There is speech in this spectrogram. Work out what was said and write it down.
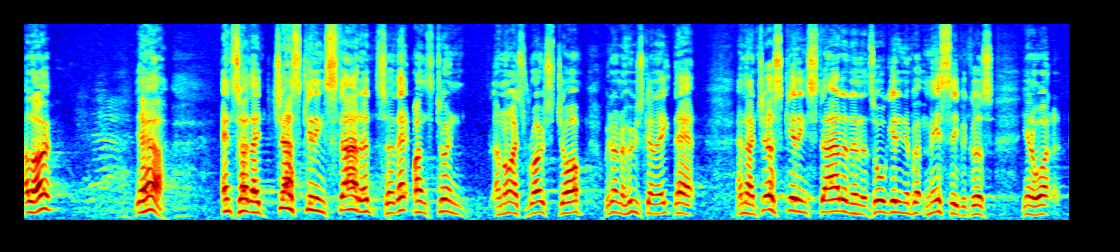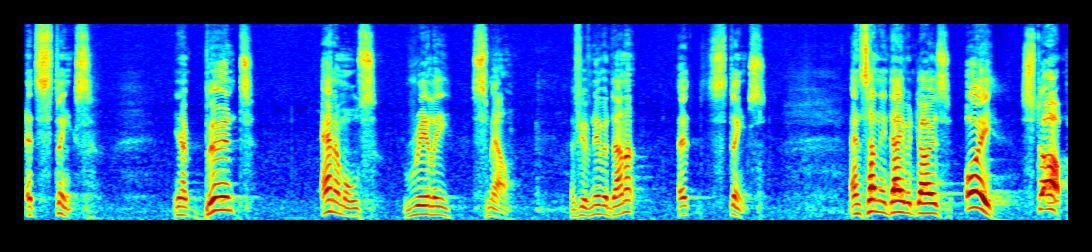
Hello? Yeah. And so they're just getting started. So that one's doing a nice roast job. We don't know who's going to eat that. And they're just getting started, and it's all getting a bit messy because, you know what? It stinks. You know, burnt animals really smell. If you've never done it, it stinks. And suddenly David goes, Oi, stop!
